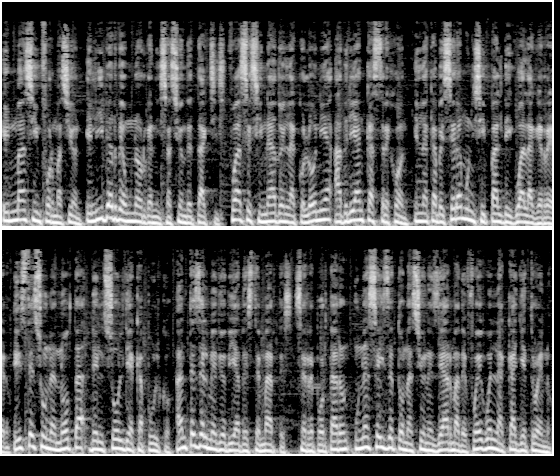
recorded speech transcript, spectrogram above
En más información, el líder de una organización de taxis fue asesinado en la colonia Adrián Castrejón, en la cabecera municipal de Iguala Guerrero. Esta es una nota del Sol de Acapulco. Antes del mediodía de este martes, se reportaron unas seis detonaciones de arma de fuego en la calle Trueno.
